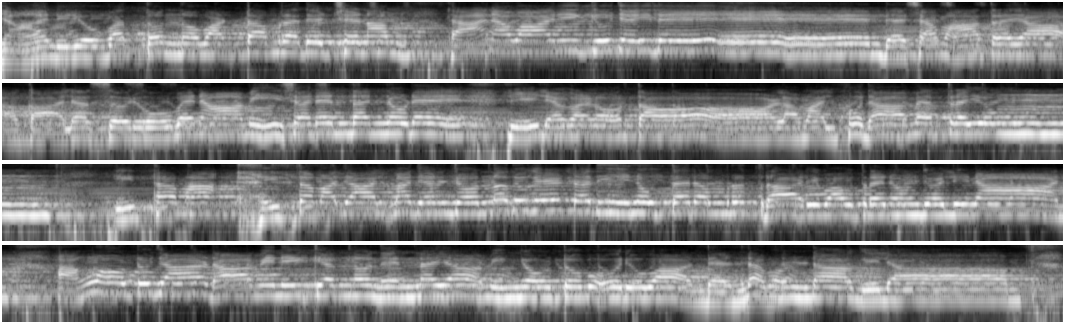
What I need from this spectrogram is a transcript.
ഞാൻ ഇരുപത്തൊന്ന് വട്ടം പ്രദക്ഷിണം ധാനവാരിക്കു ചെയ്തേ. ദശമാത്രയാ കാലസ്വരൂപനാമീശ്വരൻ കാലസ്വരൂപനാം തന്നെ ലീലകളോർത്താളം അത്ഭുതമെത്രയും. ഇത്തമജാത്മജൻ ചൊന്നതു കേട്ടതീനുത്തരം വൃത്രാരി പൗത്രനും ചൊല്ലിനാൻ. അങ്ങോട്ടു ചാടാമെനിക്കെന്നു നിർണയം ഇങ്ങോട്ടു പോരുവാൻ ദണ്ഡമുണ്ടാകില്ല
